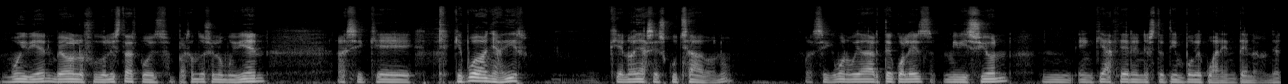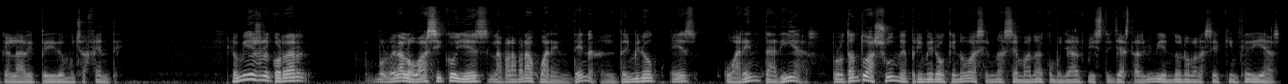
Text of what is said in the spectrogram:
muy bien, veo a los futbolistas pues pasándoselo muy bien, así que, ¿qué puedo añadir que no hayas escuchado, no? Así que bueno, voy a darte cuál es mi visión en qué hacer en este tiempo de cuarentena, ya que la habéis pedido mucha gente. Lo mío es recordar volver a lo básico y es la palabra cuarentena. El término es 40 días. Por lo tanto, asume primero que no va a ser una semana, como ya has visto y ya estás viviendo, no van a ser 15 días.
